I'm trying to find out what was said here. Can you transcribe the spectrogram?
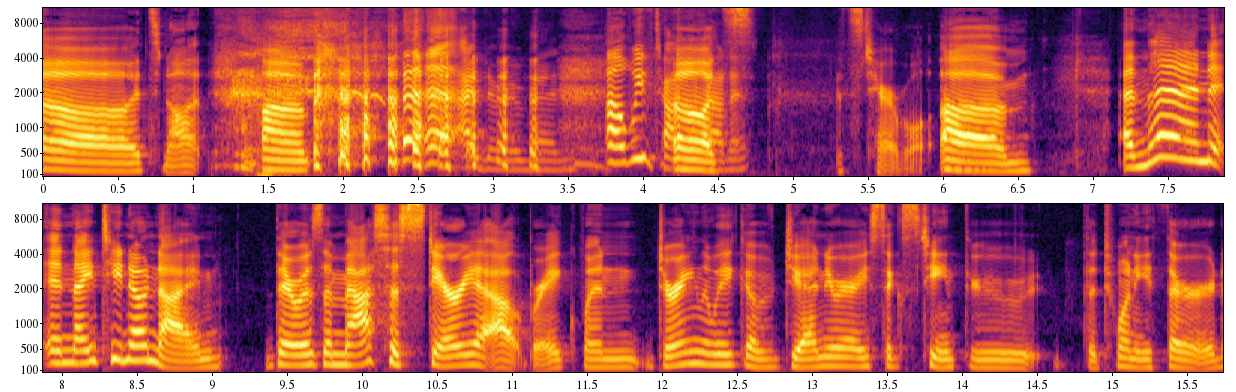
Oh, it's not. Um, I've never been. Oh, we've talked oh, about it's it. it's terrible. Um, and then in 1909, there was a mass hysteria outbreak when during the week of January 16th through the 23rd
